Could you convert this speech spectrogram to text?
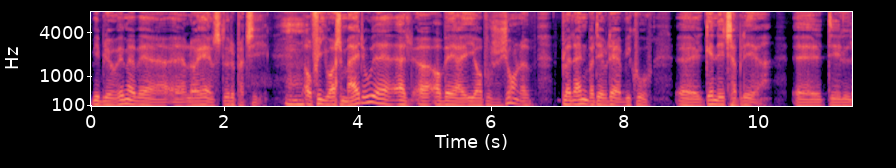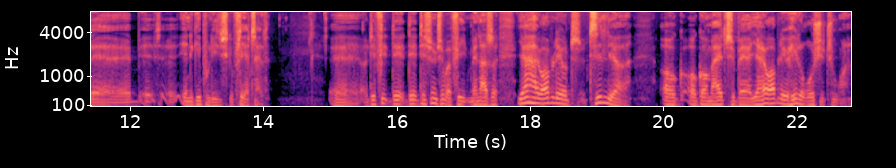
Vi blev ved med at være uh, lojal støtteparti. Mm. Og fik jo også meget ud af at, uh, at være i opposition. Blandt andet var det jo der, vi kunne uh, genetablere uh, det uh, energipolitiske flertal. Uh, og det, det, det, det synes jeg var fint. Men altså, jeg har jo oplevet tidligere at, at gå meget tilbage. Jeg har jo oplevet hele rusjeturen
